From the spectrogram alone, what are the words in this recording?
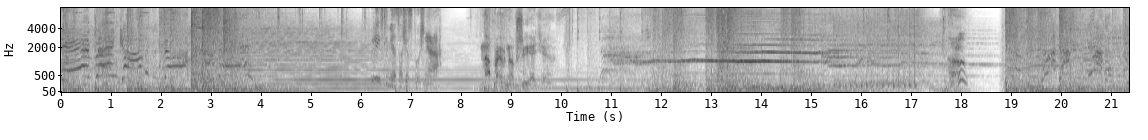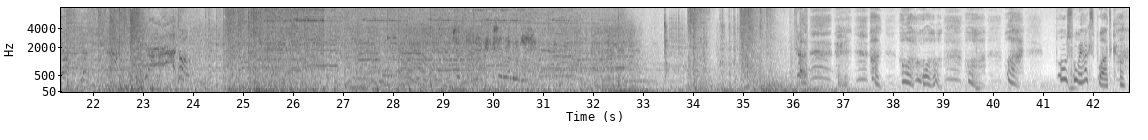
Nie pękam! Lift nieco się spóźnia. Na pewno przyjedzie. Jak spłatka.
